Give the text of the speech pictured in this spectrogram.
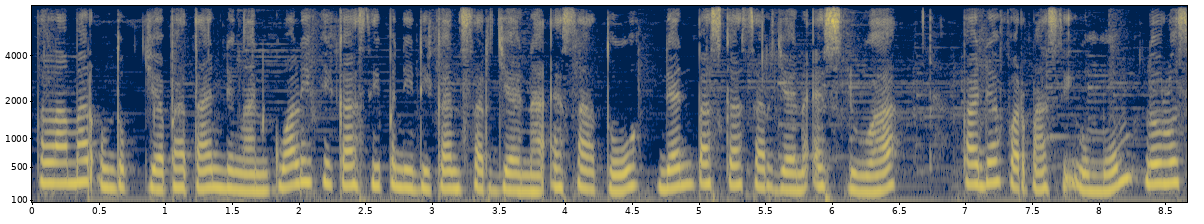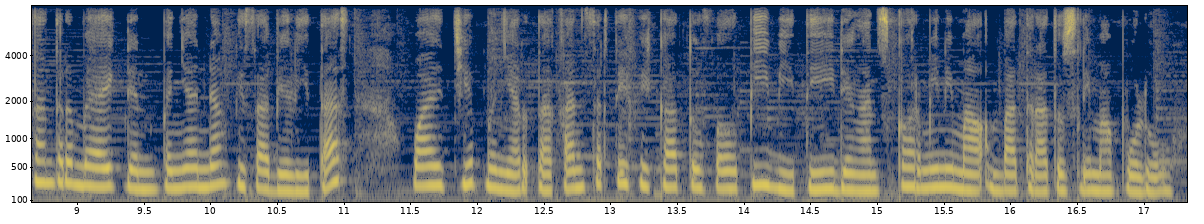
Pelamar untuk jabatan dengan kualifikasi pendidikan sarjana S1 dan pasca sarjana S2 pada formasi umum, lulusan terbaik dan penyandang disabilitas wajib menyertakan sertifikat TOEFL PBT dengan skor minimal 450.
